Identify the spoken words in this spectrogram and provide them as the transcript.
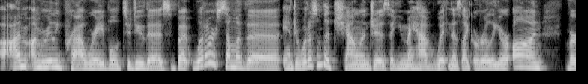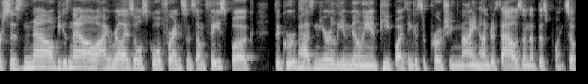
I'm I'm really proud we're able to do this. But what are some of the Andrea? What are some of the challenges that you may have witnessed like earlier on versus now? Because now I realize O school, for instance, on Facebook, the group has nearly a million people. I think it's approaching nine hundred thousand at this point. So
